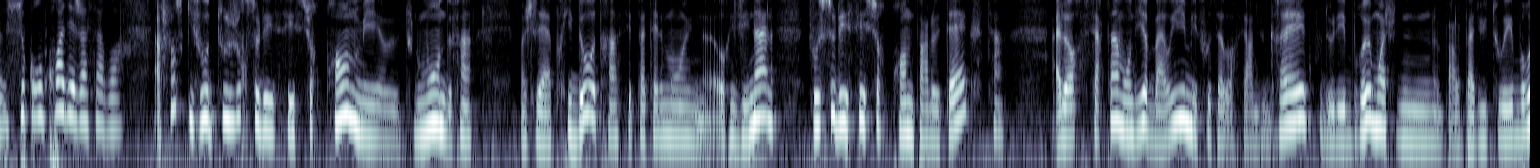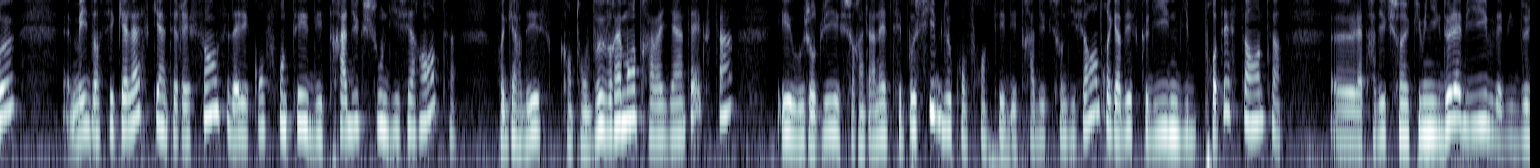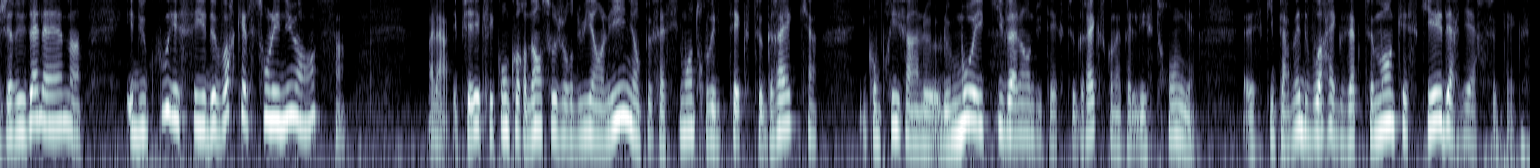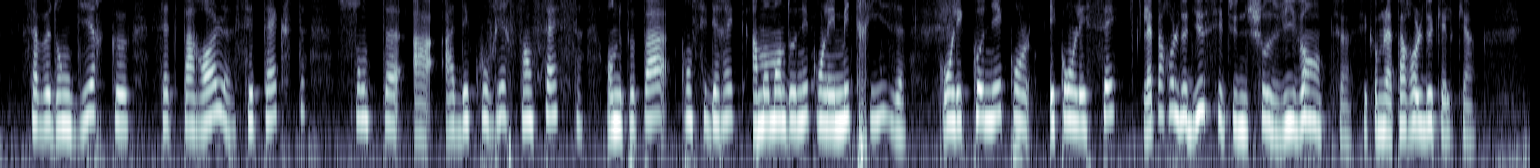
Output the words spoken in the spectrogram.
ce qu'on croit déjà savoir. Alors je pense qu'il faut toujours se laisser surprendre, mais tout le monde, enfin moi je l'ai appris d'autres, hein, c'est pas tellement une originale. Faut se laisser surprendre par le texte. Alors certains vont dire bah oui, mais il faut savoir faire du grec ou de l'hébreu. Moi, je ne parle pas du tout hébreu, mais dans ces cas-là, ce qui est intéressant, c'est d'aller confronter des traductions différentes. Regardez quand on veut vraiment travailler un texte. Hein, et aujourd'hui, sur Internet, c'est possible de confronter des traductions différentes. Regardez ce que dit une Bible protestante, euh, la traduction œcuménique de la Bible, la Bible de Jérusalem, et du coup, essayer de voir quelles sont les nuances. Voilà. Et puis avec les concordances aujourd'hui en ligne, on peut facilement trouver le texte grec, y compris enfin, le, mot équivalent du texte grec, ce qu'on appelle les strong, euh, ce qui permet de voir exactement qu'est-ce qui est derrière ce texte. Ça veut donc dire que cette parole, ces textes sont à, à découvrir sans cesse. On ne peut pas considérer à un moment donné qu'on les maîtrise, qu'on les connaît et qu'on les sait. La parole de Dieu, c'est une chose vivante. C'est comme la parole de quelqu'un.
